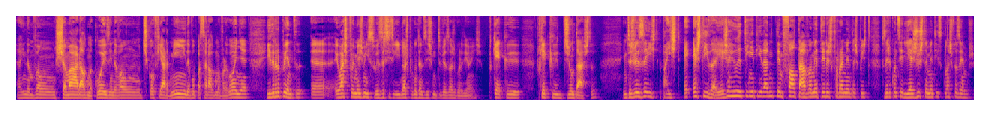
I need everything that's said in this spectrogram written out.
ainda me vão chamar alguma coisa, ainda vão desconfiar de mim, ainda vou passar alguma vergonha. E de repente, eh, eu acho que foi mesmo isso, o exercício, e nós perguntamos isto muitas vezes aos guardiões: porque é que, porque é que te juntaste? E muitas vezes é isto, pá, isto é, esta ideia, já eu tinha, tinha dado muito tempo, faltava-me ter as ferramentas para isto fazer acontecer. E é justamente isso que nós fazemos.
